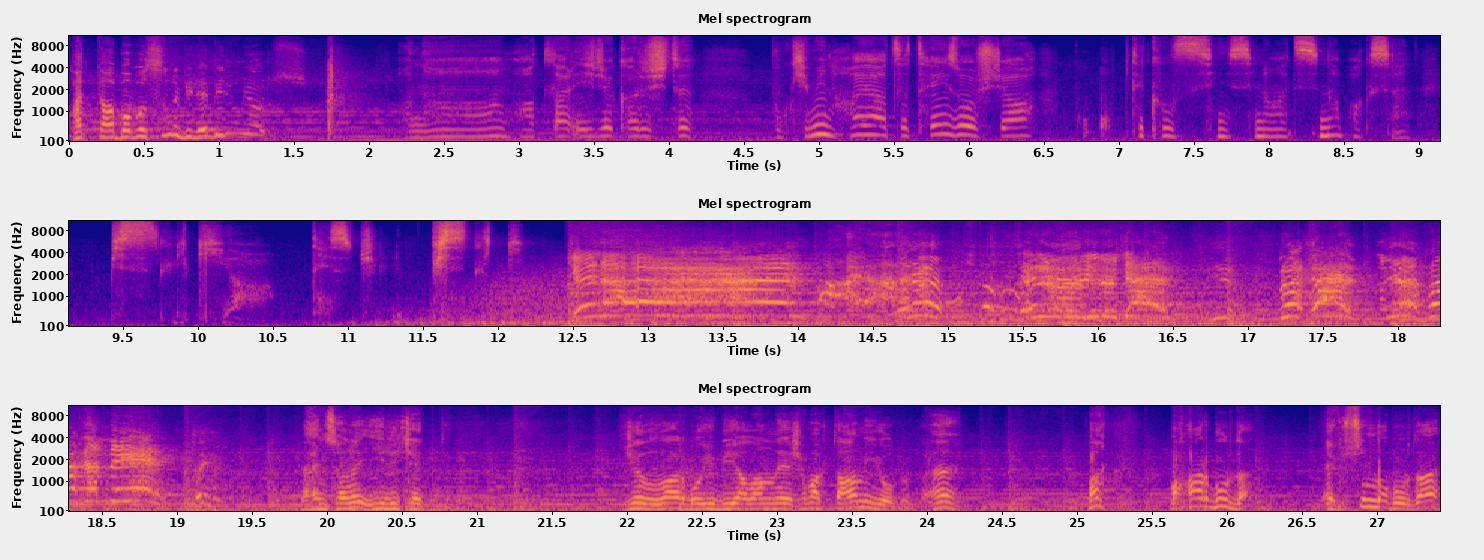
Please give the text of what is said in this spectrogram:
Hatta babasını bile bilmiyoruz. Anam hatlar iyice karıştı. Bu kimin hayatı teyze hoş ya? Bu optical Cincinnati'sine bak sen. Pislik ya. Tescilli pislik. Seni öldüreceğim! Bırakın! Bırakın beni! Ben sana iyilik ettim. Yıllar boyu bir yalanla yaşamak daha mı iyi olurdu ha? Bak Bahar burada. Efsun da burada.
